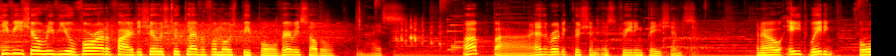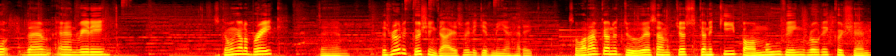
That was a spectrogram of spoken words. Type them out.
TV show review 4 out of 5. The show is too clever for most people. Very subtle. Nice. Uppa. And the Cushion is treating patients. And now 8 waiting for them. And really... It's going on a break. Damn. This Roderick Cushion guy is really giving me a headache. So what I'm gonna do is I'm just gonna keep on moving Roderick Cushion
